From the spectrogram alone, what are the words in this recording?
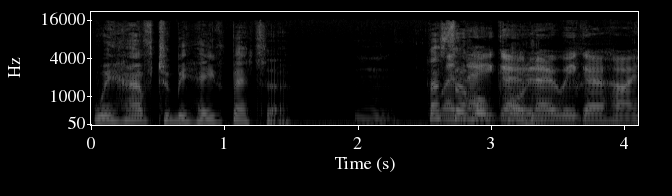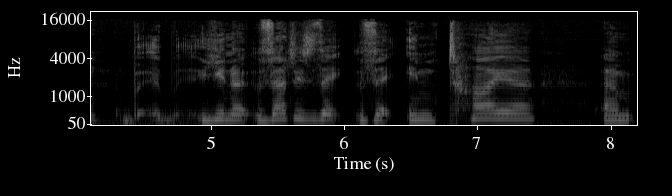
we have to behave better. That's when the they whole go point low, we go high. you know that is the the entire um,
